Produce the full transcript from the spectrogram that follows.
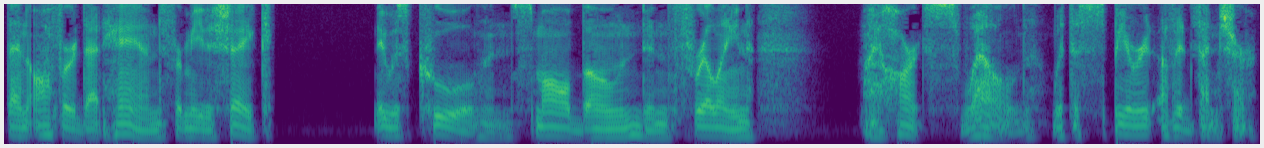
then offered that hand for me to shake. It was cool and small boned and thrilling. My heart swelled with the spirit of adventure.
